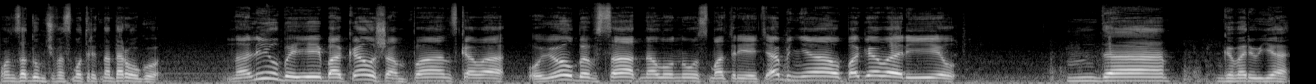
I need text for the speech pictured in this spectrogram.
Он задумчиво смотрит на дорогу. Налил бы ей бокал шампанского, увел бы в сад на луну смотреть, обнял, поговорил. «Да...» — говорю я.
